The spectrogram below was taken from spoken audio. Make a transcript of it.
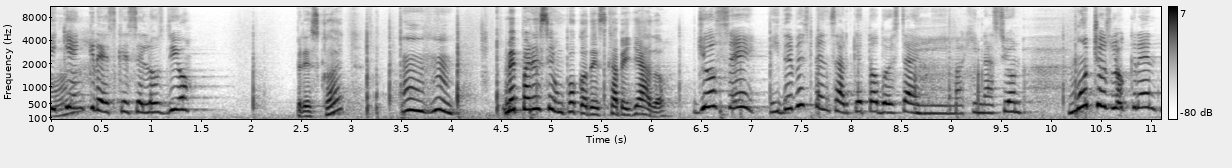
¿Y quién crees que se los dio? ¿Prescott? Me parece un poco descabellado. Yo sé, y debes pensar que todo está en mi imaginación. Muchos lo creen,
